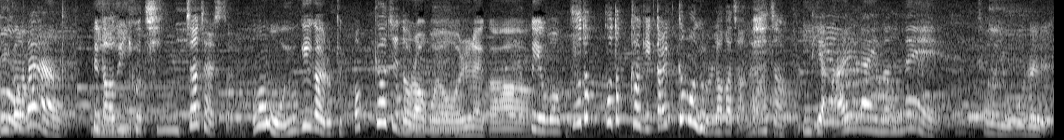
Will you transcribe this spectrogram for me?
이거랑 근데 나도 이- 이거 진짜 잘 써요. 어 여기가 이렇게 벗겨지더라고요 음. 원래가. 이거 막 꾸덕 꾸덕하게 깔끔하게 올라가지 않아요? 맞아. 이게 아이라이너인데 저는 요거를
